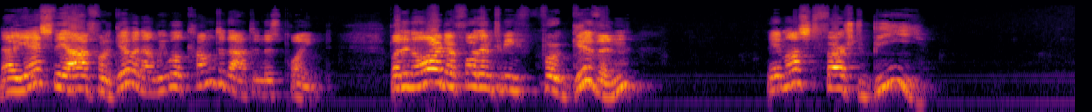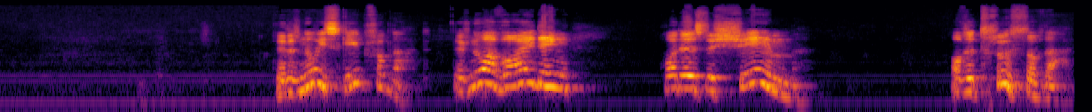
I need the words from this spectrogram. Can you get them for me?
Now, yes, they are forgiven, and we will come to that in this point. But in order for them to be forgiven, they must first be. There is no escape from that. There's no avoiding what is the shame of the truth of that.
